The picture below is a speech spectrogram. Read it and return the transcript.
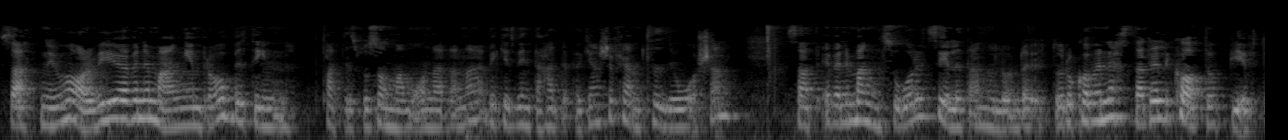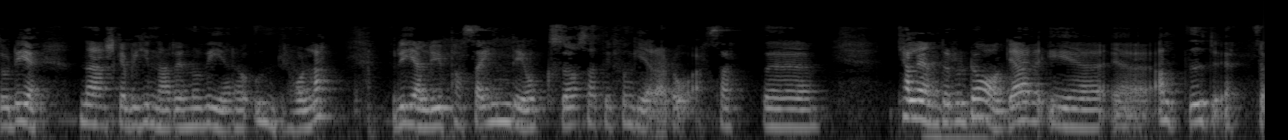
Så att nu har vi ju evenemang en bra bit in faktiskt på sommarmånaderna, vilket vi inte hade för kanske 5-10 år sedan. Så att evenemangsåret ser lite annorlunda ut och då kommer nästa delikata uppgift och det är när ska vi hinna renovera och underhålla? För det gäller ju att passa in det också så att det fungerar då. Så att eh, kalender och dagar är alltid ett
